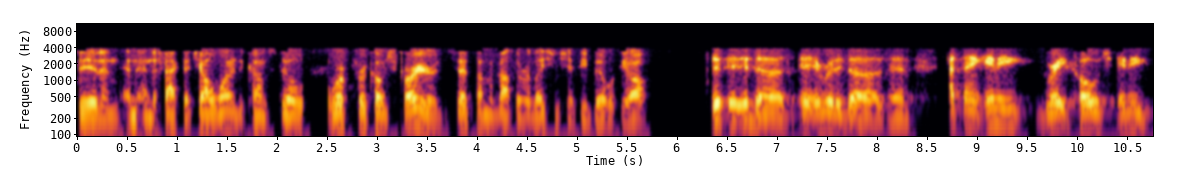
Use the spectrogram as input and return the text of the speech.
did, and and, and the fact that y'all wanted to come still work for Coach Spurrier says something about the relationship he built with y'all. It, it, it does. It, it really does, and I think any great coach, any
